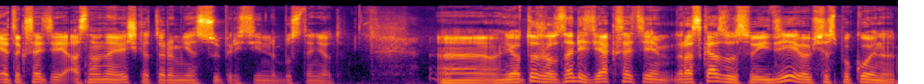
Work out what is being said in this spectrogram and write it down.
Это, кстати, основная вещь, которая меня супер сильно бустанет. Э, Я тоже, вот смотрите, я, кстати, рассказываю свои идеи вообще спокойно,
